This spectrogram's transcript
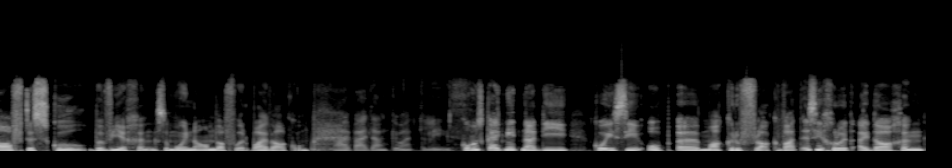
after school beweging. Dis 'n mooi naam daarvoor. Baie welkom. Baie baie dankie Matlies. Kom ons kyk net na die kwessie op 'n makrovlak. Wat is die groot uitdaging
